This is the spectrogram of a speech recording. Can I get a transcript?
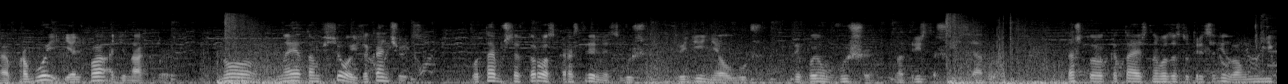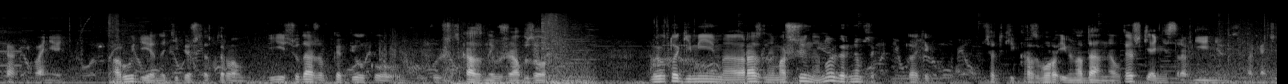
Э, пробой и альфа одинаковые. Но на этом все и заканчивается. Вот Type 62 скорострельность выше, сведение лучше, ТПМ выше на 360. Так что катаясь на ВЗ-131 вам никак не понять орудие на Типе 62 и сюда же в копилку выше сказанный уже обзор. Мы в итоге имеем э, разные машины, но вернемся давайте все-таки к разбору именно данной ЛТшки, а не сравнению с прокачкой.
